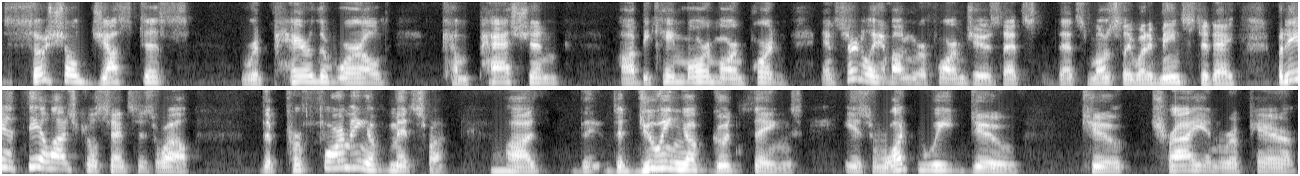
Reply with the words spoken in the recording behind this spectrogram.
social justice, repair the world, compassion uh, became more and more important. And certainly among Reform Jews, that's that's mostly what it means today. But in a theological sense as well, the performing of mitzvah, uh, the the doing of good things, is what we do to try and repair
